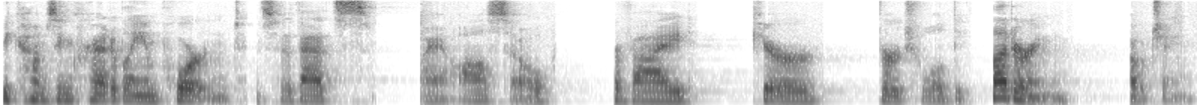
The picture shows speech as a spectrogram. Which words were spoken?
becomes incredibly important. And so that's why I also provide pure virtual decluttering coaching,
